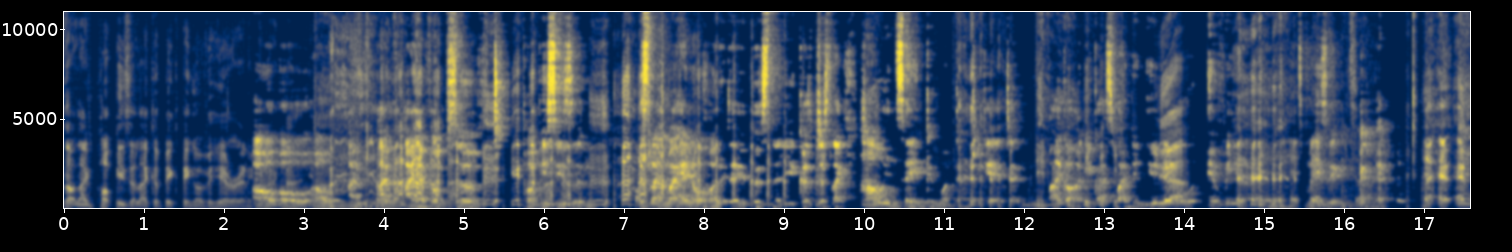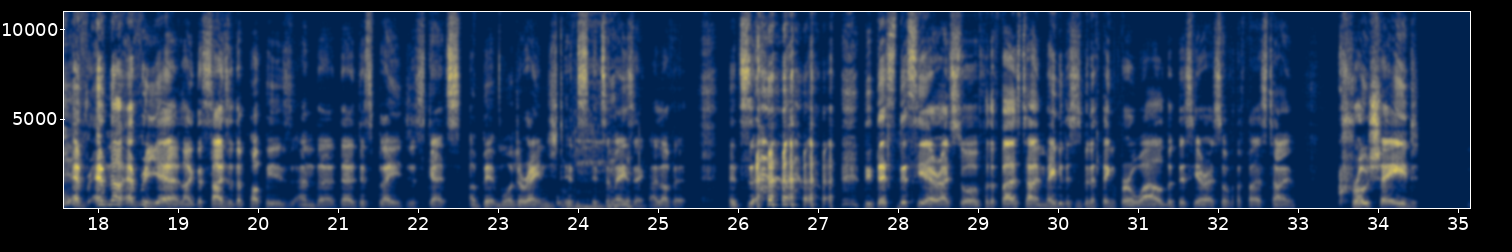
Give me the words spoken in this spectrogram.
It's not like poppies are like a big thing over here or anything. Oh, like oh, that, oh, I- oh. I- I have observed poppy season. It's like my annual holiday, personally, because just like how insane can one country get? And my God, you guys find a new Yeah. level every year. It's amazing. Every every, every, every, no, every year, like the size of the poppies and the, their display just gets a bit more deranged. It's it's amazing. I love it. It's this this year I saw for the first time. Maybe this has been a thing for a while, but this year I saw for the first time crocheted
